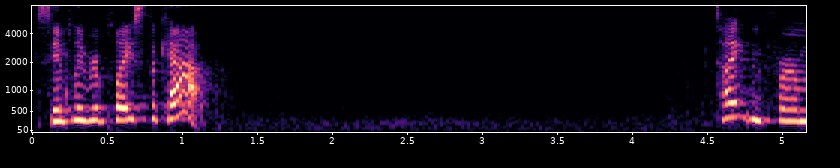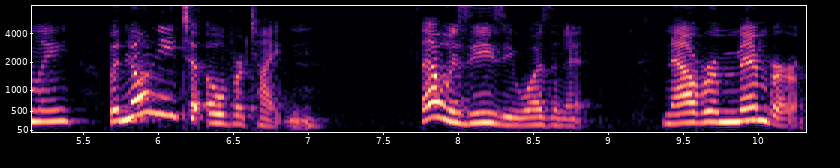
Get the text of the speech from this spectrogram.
simply replace the cap. Tighten firmly, but no need to over-tighten. That was easy, wasn't it? Now remember,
